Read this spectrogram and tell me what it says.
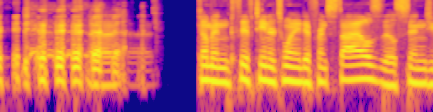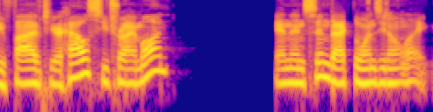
uh, come in 15 or 20 different styles. They'll send you five to your house. You try them on, and then send back the ones you don't like.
